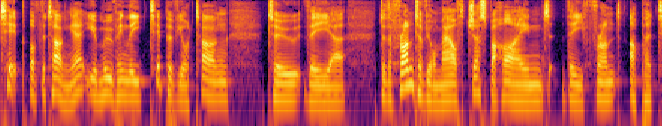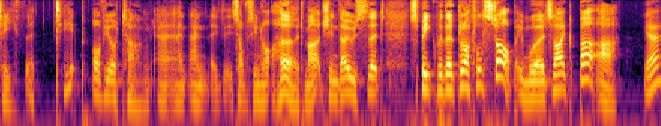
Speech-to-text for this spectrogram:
Tip of the tongue, yeah? You're moving the tip of your tongue to the uh, to the front of your mouth, just behind the front upper teeth, the tip of your tongue. And, and it's obviously not heard much in those that speak with a glottal stop in words like butter, yeah?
